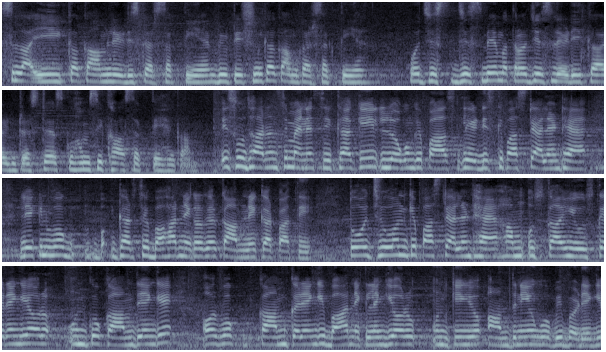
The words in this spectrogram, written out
सिलाई का काम लेडीज़ कर सकती हैं ब्यूटिशन का काम कर सकती हैं वो जिस जिसमें मतलब जिस लेडी का इंटरेस्ट है उसको हम सिखा सकते हैं काम। इस उदाहरण से मैंने सीखा कि लोगों के पास लेडीज़ के पास टैलेंट है लेकिन वो घर से बाहर निकल कर काम नहीं कर पाते। तो जो उनके पास टैलेंट है हम उसका यूज़ करेंगे और उनको काम देंगे और वो काम करेंगी बाहर निकलेंगी और उनकी जो आमदनी है वो भी बढ़ेगी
